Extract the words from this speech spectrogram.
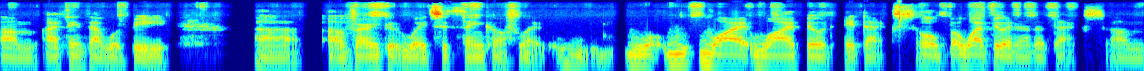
um, i think that would be uh, a very good way to think of like wh- why why build a dex or but why build another dex um,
